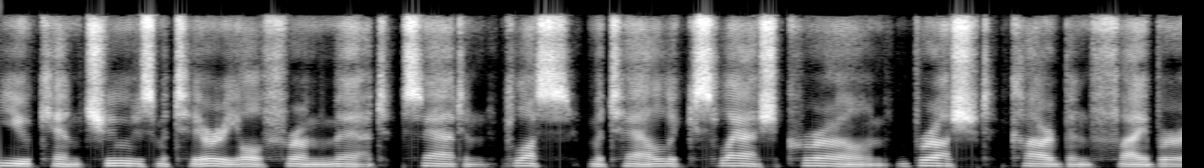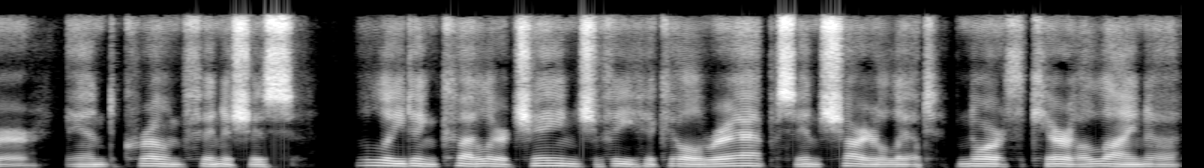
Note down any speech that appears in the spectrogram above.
You can choose material from matte, satin, plus metallic slash chrome, brushed, carbon fiber, and chrome finishes. Leading color change vehicle wraps in Charlotte, North Carolina,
